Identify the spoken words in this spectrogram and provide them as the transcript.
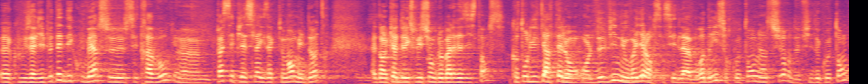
euh, que vous aviez peut-être découvert ce- ces travaux, euh, pas ces pièces-là exactement, mais d'autres, euh, dans le cadre de l'exposition Globale Résistance. Quand on lit le cartel, on, le devine, mais vous voyez, alors c'est de la broderie sur coton, bien sûr, de fil de coton,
